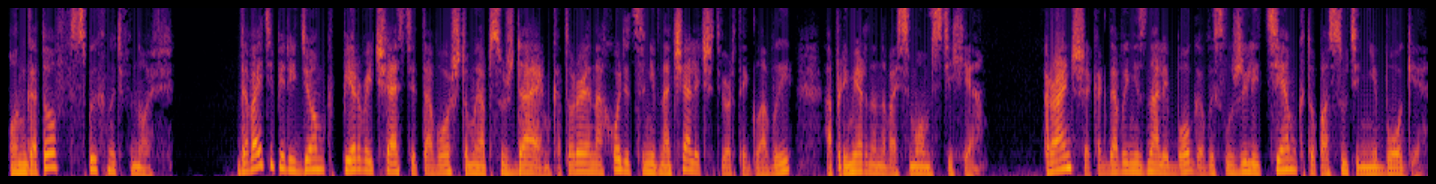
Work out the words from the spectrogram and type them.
Он готов вспыхнуть вновь. Давайте перейдем к первой части того, что мы обсуждаем, которая находится не в начале четвертой главы, а примерно на восьмом стихе. Раньше, когда вы не знали Бога, вы служили тем, кто по сути не боги.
